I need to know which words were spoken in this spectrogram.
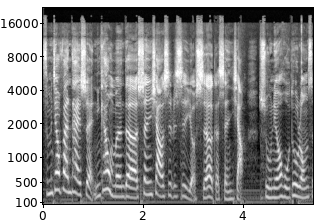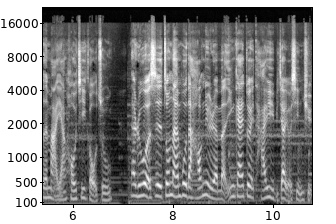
什么叫犯太岁？你看我们的生肖是不是有十二个生肖？鼠牛虎兔龙蛇马羊猴鸡狗猪。那如果是中南部的好女人们，应该对台语比较有兴趣。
